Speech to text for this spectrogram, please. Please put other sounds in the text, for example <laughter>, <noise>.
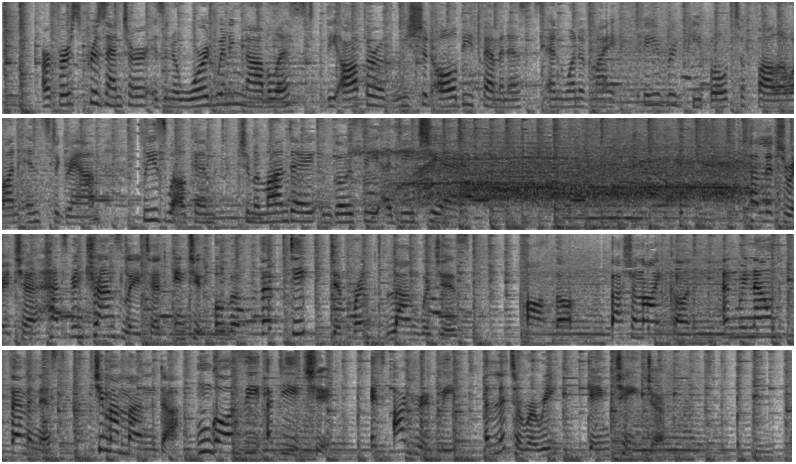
Our first presenter is an award-winning novelist, the author of We Should All Be Feminists, and one of my favorite people to follow on Instagram. Please welcome Chimamanda Ngozi Adichie. Her literature has been translated into over 50 different languages. Author, fashion icon, and renowned feminist Chimamanda Ngozi Adichie is arguably a literary game changer.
